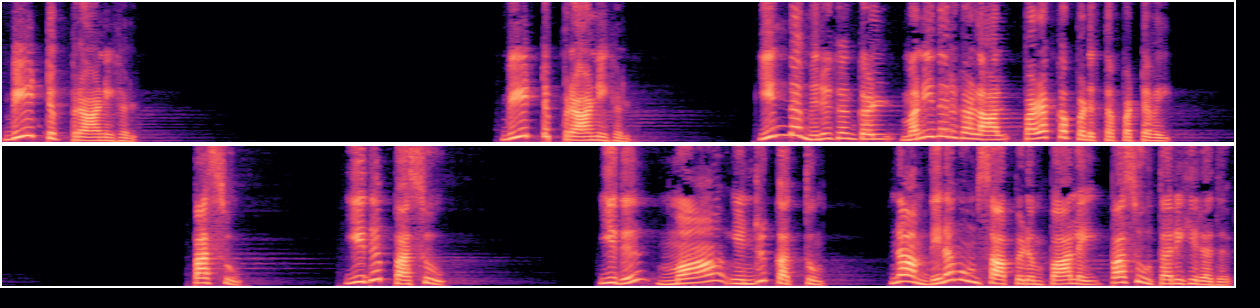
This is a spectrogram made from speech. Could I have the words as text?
வீட்டுப் பிராணிகள். வீட்டுப் பிராணிகள். இந்த மிருகங்கள் மனிதர்களால் பழக்கப்படுத்தப்பட்டவை. பசு. இது பசு. இது மா என்று கத்தும். நாம் தினமும் சாப்பிடும் பாலை பசு தருகிறது.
